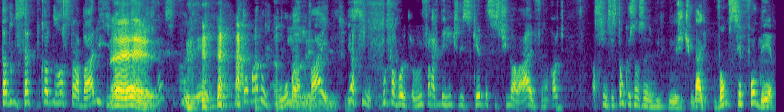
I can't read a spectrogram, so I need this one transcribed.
tá dando certo por causa do nosso trabalho e é. vão se foder. Tomar no cu, mano, vai. E assim, por favor, eu vou falar que tem gente da esquerda assistindo a live, corte. Assim, vocês estão questionando essa legitimidade? Vão se foder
